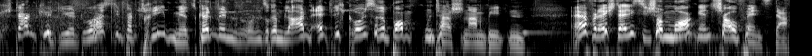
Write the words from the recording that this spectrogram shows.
Ich danke dir, du hast sie vertrieben. Jetzt können wir in unserem Laden endlich größere Bombentaschen anbieten. Ja, vielleicht stelle ich sie schon morgen ins Schaufenster.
